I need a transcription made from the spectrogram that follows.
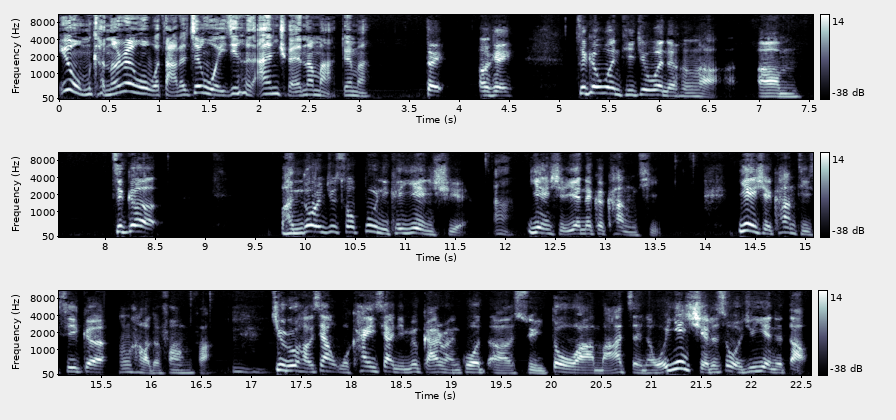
因为我们可能认为我打了针，我已经很安全了嘛，对吗？对，OK，这个问题就问的很好。嗯，这个很多人就说不，你可以验血啊，验血验那个抗体。验血抗体是一个很好的方法，嗯，就如好像我看一下你有没有感染过呃水痘啊、麻疹啊，我验血的时候我就验得到。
